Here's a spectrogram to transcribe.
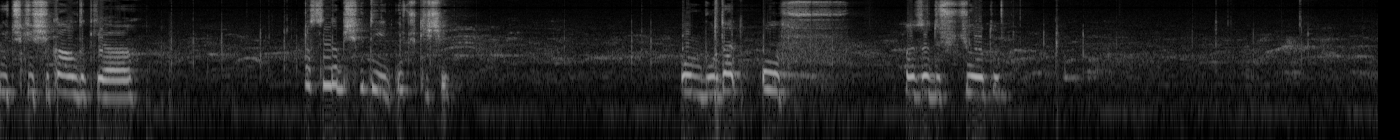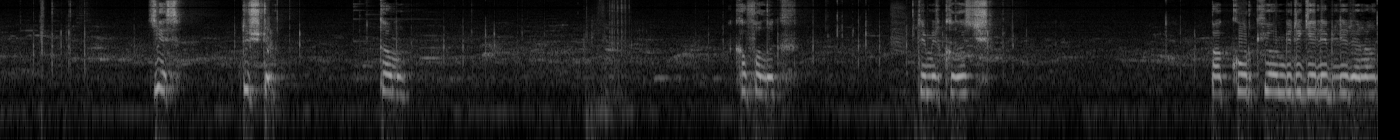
Üç kişi kaldık ya. Aslında bir şey değil. Üç kişi. Oğlum buradan of. Aza düşüyordum. Yes. Düştü. Tamam. Kafalık. Demir kılıç. Bak korkuyorum biri gelebilir her an.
